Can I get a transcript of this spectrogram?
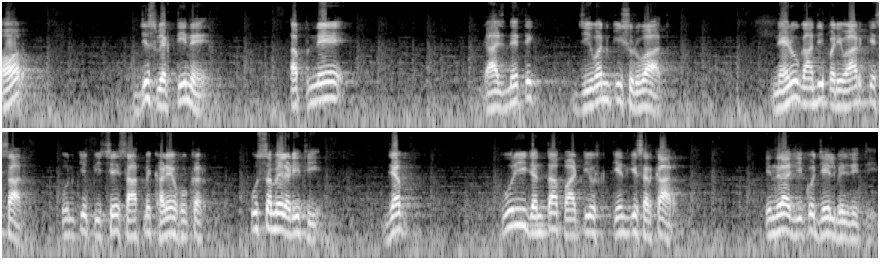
और जिस व्यक्ति ने अपने राजनीतिक जीवन की शुरुआत नेहरू गांधी परिवार के साथ उनके पीछे साथ में खड़े होकर उस समय लड़ी थी, जब पूरी जनता पार्टी उस केंद्र की सरकार इंदिरा जी को जेल भेज रही थी।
